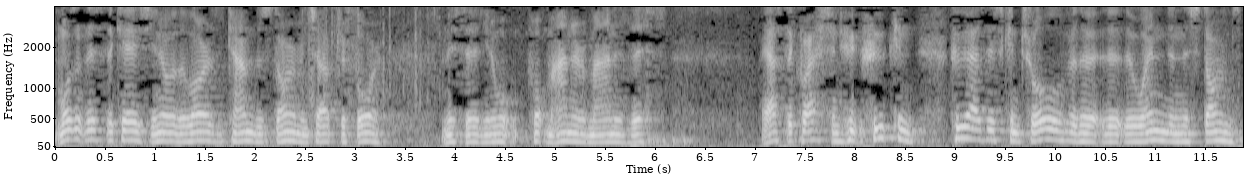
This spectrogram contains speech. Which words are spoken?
And wasn't this the case? You know, the Lord calmed the storm in chapter 4. And they said, You know, what manner of man is this? I ask the question, who, who can, who has this control over the, the, the, wind and the storms?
